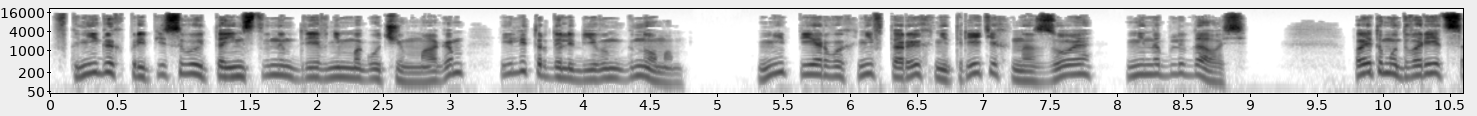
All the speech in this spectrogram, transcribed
в книгах приписывают таинственным древним могучим магам или трудолюбивым гномам. Ни первых, ни вторых, ни третьих на Зоя не наблюдалось. Поэтому дворец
